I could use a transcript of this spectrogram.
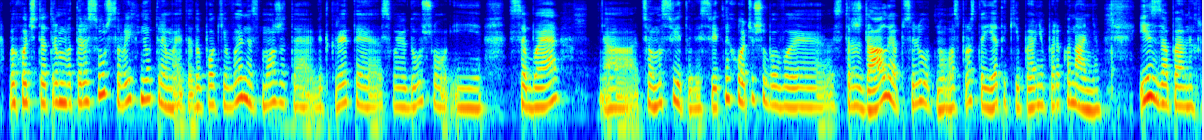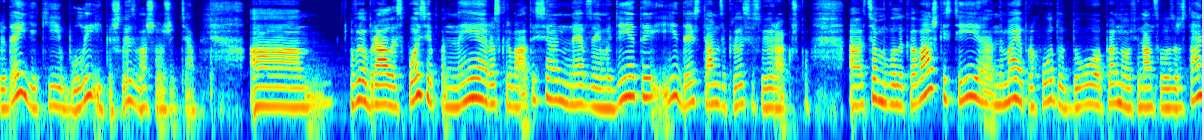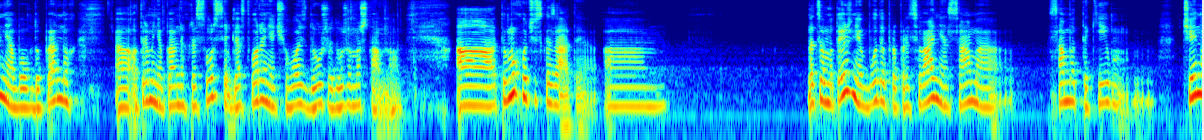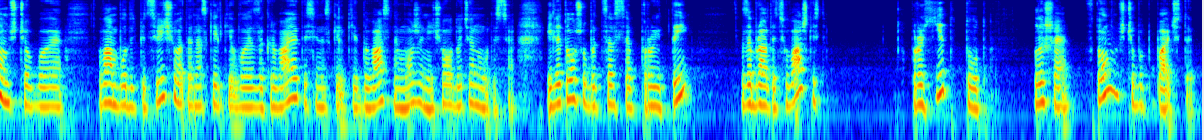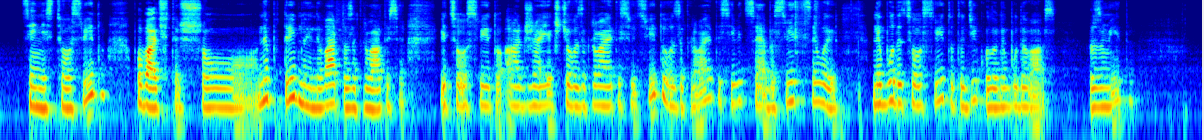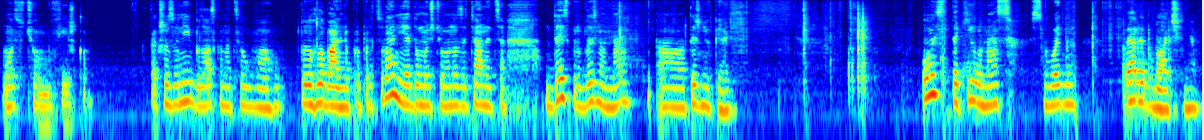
Ви хочете отримувати ресурси, ви їх не отримаєте, допоки ви не зможете відкрити свою душу і себе цьому світові. Світ не хоче, щоб ви страждали абсолютно. У вас просто є такі певні переконання із-за певних людей, які були і пішли з вашого життя. Ви обрали спосіб не розкриватися, не взаємодіяти і десь там закрилися свою ракушку. В цьому велика важкість і немає проходу до певного фінансового зростання або до певних е, отримання певних ресурсів для створення чогось дуже-дуже масштабного. А, тому хочу сказати, на цьому тижні буде пропрацювання саме, саме таким чином, щоб вам будуть підсвічувати, наскільки ви закриваєтеся, і наскільки до вас не може нічого дотягнутися. І для того, щоб це все пройти, забрати цю важкість, прохід тут лише в тому, щоб побачити цінність цього світу, побачити, що не потрібно і не варто закриватися від цього світу. Адже якщо ви закриваєтесь від світу, ви закриваєтеся і від себе. Світ це ви. Не буде цього світу тоді, коли не буде вас. Розумієте? Ось в чому фішка. Так що зверніть, будь ласка, на це увагу. Тут глобальне пропрацювання. Я думаю, що воно затягнеться десь приблизно на а, тижнів 5. Ось такі у нас сьогодні передбачення.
